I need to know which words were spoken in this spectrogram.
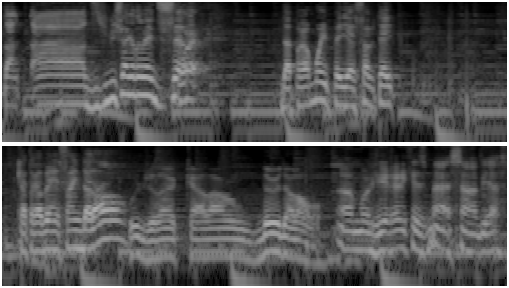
Dans- en 1897. Ouais. D'après moi, ils payaient ça peut-être 85 Ou je dirais 42 Ah, moi, j'irais quasiment à 100 piastres.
